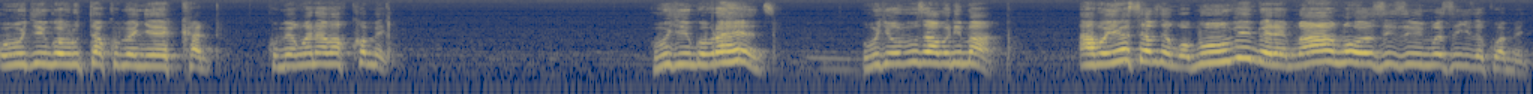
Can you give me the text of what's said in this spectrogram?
Ubugingo buruta kumenyekana kumenywa n'abakomeye. Ubugingo burahenze. Ubugingo buzabona imana. Abo yesu yavuze ngo mwumve imbere mwa nkozi z'ibimwe singize kubamenya.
